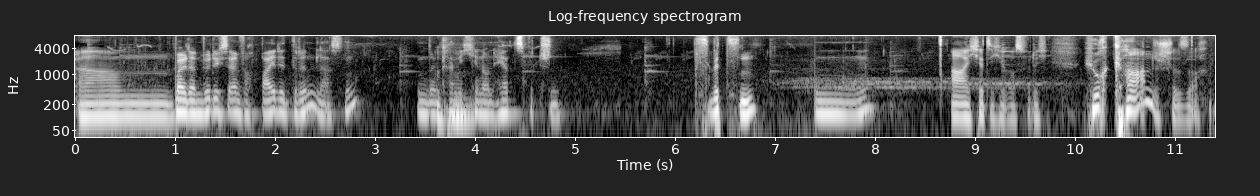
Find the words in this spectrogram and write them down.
Ähm, Weil dann würde ich es einfach beide drin lassen. Und dann kann Mhm. ich hin und her zwitschen. Zwitzen. Mhm. Ah, ich hätte hier was für dich. Hyrkanische Sachen.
